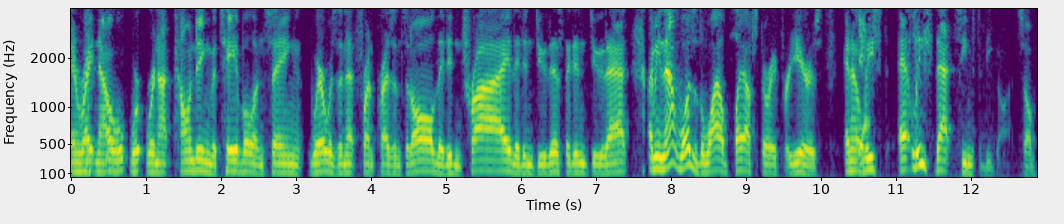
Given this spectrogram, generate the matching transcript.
And right now, we're, we're not pounding the table and saying, where was the net front presence at all? They didn't try. They didn't do this. They didn't do that. I mean, that was the wild playoff story for years. And at Yeah. least, at least that seems to be gone. So,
